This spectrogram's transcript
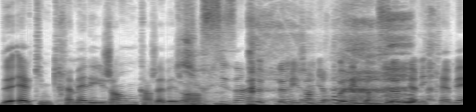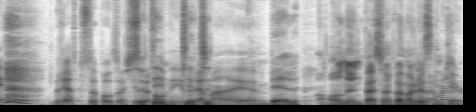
de elle qui me crémait les jambes quand j'avais genre 6 ans. là. Puis là, mes jambes, ils revolaient comme ça, puis elle m'écrémait. Bref, tout ça pour dire qu'on est vraiment... euh, Belle. on a une passion commune, le skincare.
